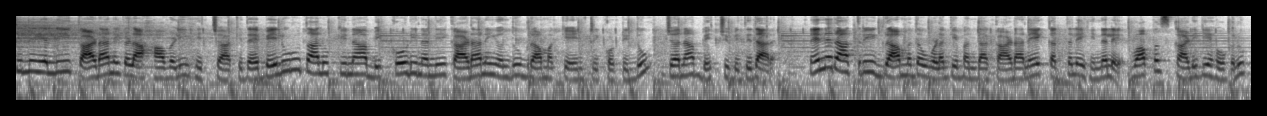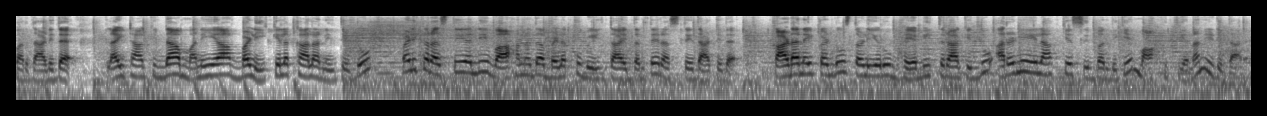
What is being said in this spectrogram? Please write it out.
ಜಿಲ್ಲೆಯಲ್ಲಿ ಕಾಡಾನೆಗಳ ಹಾವಳಿ ಹೆಚ್ಚಾಗಿದೆ. ಬೇಲೂರು ತಾಲೂಕಿನ ಬಿಕ್ಕೋಡಿನಲ್ಲಿ ಕಾಡಾನೆಯೊಂದು ಗ್ರಾಮಕ್ಕೆ ಎಂಟ್ರಿ ಕೊಟ್ಟಿದ್ದು, ಜನ ಬೆಚ್ಚಿ ಬಿದ್ದಿದ್ದಾರೆ. ನಿನ್ನೆ ರಾತ್ರಿ ಗ್ರಾಮದ ಒಳಗೆ ಬಂದ ಕಾಡಾನೆ ಕತ್ತಲೆ ಹಿನ್ನೆಲೆ ವಾಪಸ್ ಕಾಡಿಗೆ ಹೋಗಲು ಪರದಾಡಿದೆ. ಲೈಟ್ ಹಾಕಿದ್ದ ಮನೆಯ ಬಳಿ ಕೆಲಕಾಲ ನಿಂತಿದ್ದು, ಬಳಿಕ ರಸ್ತೆಯಲ್ಲಿ ವಾಹನದ ಬೆಳಕು ಬೀಳ್ತಾ ಇದ್ದಂತೆ ರಸ್ತೆ ದಾಟಿದೆ. ಕಾಡಾನೆ ಕಂಡು ಸ್ಥಳೀಯರು ಭಯಭೀತರಾಗಿದ್ದು ಅರಣ್ಯ ಇಲಾಖೆ ಸಿಬ್ಬಂದಿಗೆ ಮಾಹಿತಿಯನ್ನು ನೀಡಿದ್ದಾರೆ.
